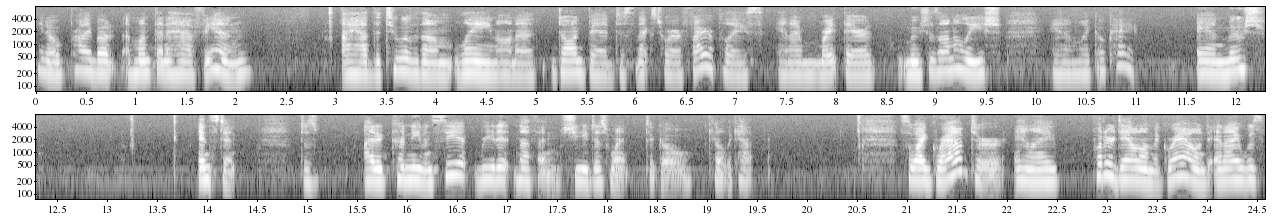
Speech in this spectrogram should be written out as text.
you know, probably about a month and a half in, I had the two of them laying on a dog bed just next to our fireplace, and I'm right there. Moosh is on a leash, and I'm like, okay. And Moosh, instant, just I couldn't even see it, read it, nothing. She just went to go kill the cat. So I grabbed her and I put her down on the ground and I was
